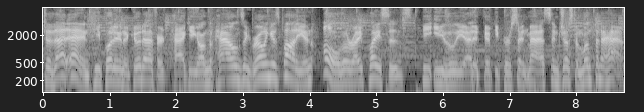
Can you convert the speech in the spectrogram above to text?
To that end, he put in a good effort packing on the pounds and growing his body in all the right places. He easily added 50% mass in just a month and a half.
